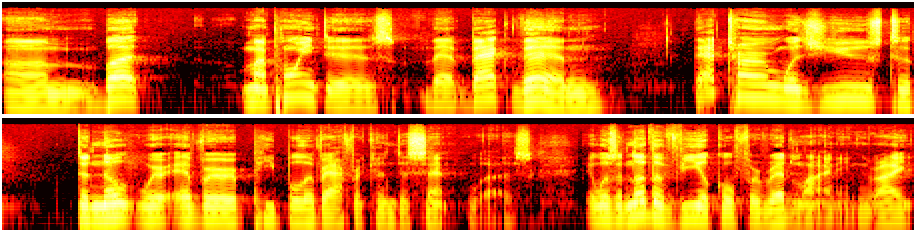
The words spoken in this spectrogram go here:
Um, but my point is that back then, that term was used to denote wherever people of African descent was. It was another vehicle for redlining, right?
